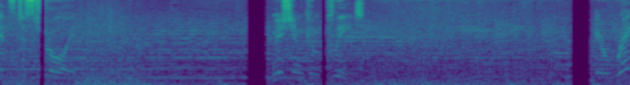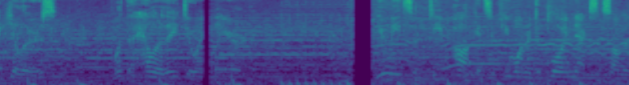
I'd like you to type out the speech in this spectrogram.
targets destroyed. Mission complete. Irregulars? What the hell are they doing here? You need some deep pockets if you want to deploy NEXTs on the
